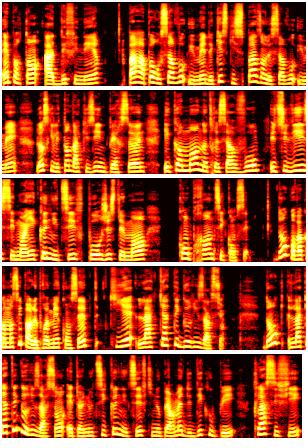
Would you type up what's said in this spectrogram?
importants à définir par rapport au cerveau humain, de qu'est-ce qui se passe dans le cerveau humain lorsqu'il est temps d'accuser une personne et comment notre cerveau utilise ses moyens cognitifs pour justement comprendre ces concepts. Donc, on va commencer par le premier concept qui est la catégorisation. Donc, la catégorisation est un outil cognitif qui nous permet de découper, classifier,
